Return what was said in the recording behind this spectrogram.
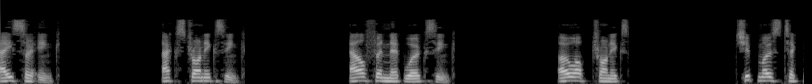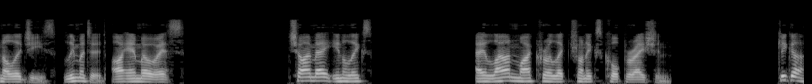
Acer Inc. Axtronics Inc. Alpha Networks Inc. O-Optronics. Chipmos Technologies, Limited IMOS Chime Inelix Elan Microelectronics Corporation. Giga.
